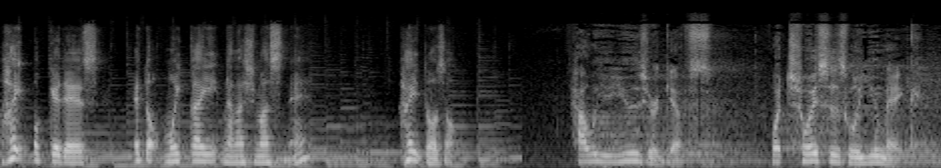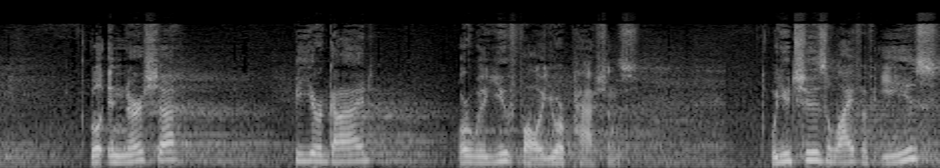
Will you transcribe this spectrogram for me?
はい、OK です。えっと、もう一回流しますね。はい、どうぞ。How will you use your gifts? What choices will you make? Will inertia be your guide, or will you follow your passions? Will you choose a life of ease,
